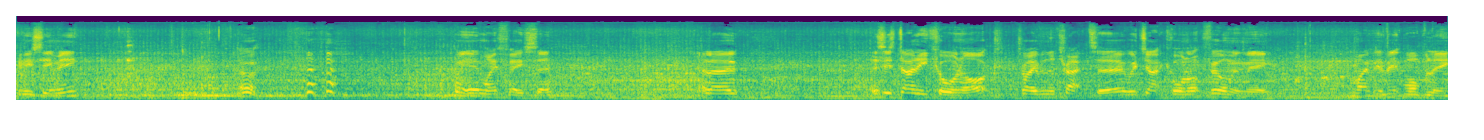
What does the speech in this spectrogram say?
Can you see me? Oh. Point it at my face then. Hello. This is Daddy Cornock driving the tractor with Jack Cornock filming me. Might be a bit wobbly.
